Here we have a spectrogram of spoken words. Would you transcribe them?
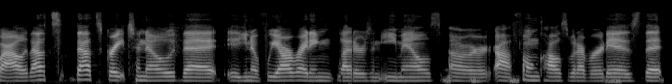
Wow, that's that's great to know that eh, you know if we are writing letters and emails or uh, phone calls, whatever it is, that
